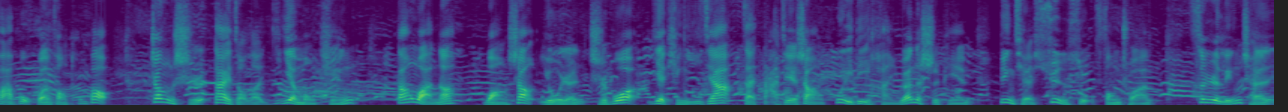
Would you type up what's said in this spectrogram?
发布官方通报，证实带走了叶某婷。当晚呢？网上有人直播叶婷一家在大街上跪地喊冤的视频，并且迅速疯传。次日凌晨，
